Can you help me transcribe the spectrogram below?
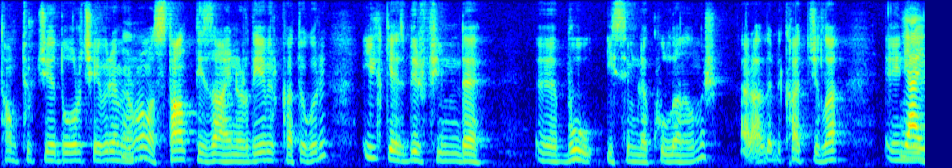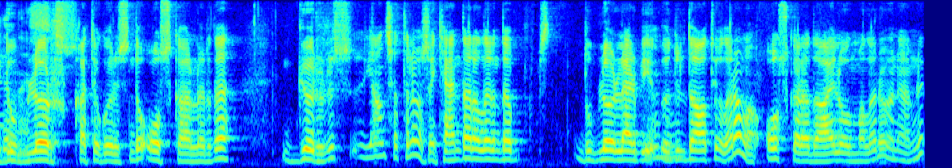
Tam Türkçe'ye doğru çeviremiyorum ama stunt designer diye bir kategori. İlk kez bir filmde e, bu isimle kullanılmış. Herhalde birkaç yıla en iyi dublör kategorisinde Oscar'ları da görürüz. Yanlış hatırlamıyorsam kendi aralarında dublörler bir ödül dağıtıyorlar ama Oscar'a dahil olmaları önemli.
